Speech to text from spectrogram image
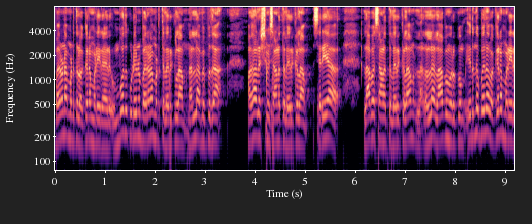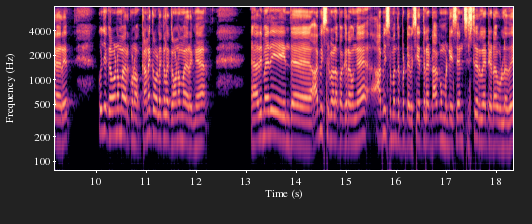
பதினொன்றாம் இடத்துல வக்கரம் அடைகிறாரு. ஒம்பது கூடையவன் பதினொன்றாம் இடத்துல இருக்கலாம். நல்ல அமைப்பு தான். மகாலட்சுமி சாணத்தில் இருக்கலாம். சரியா? லாபஸ்தானத்தில் இருக்கலாம். நல்லா நல்ல லாபம் இருக்கும். இருந்த போதிலும் வக்கரம் அடைகிறாரு. கொஞ்சம் கவனமாக இருக்கணும். கணக்கு வழக்கில் கவனமாக இருங்க. அதே மாதிரி இந்த ஆஃபீஸில் வேலை பார்க்குறவங்க ஆஃபீஸ் சம்மந்தப்பட்ட விஷயத்தில் டாக்குமெண்டேஷன் சிஸ்டர் ரிலேட்டடாக உள்ளது.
